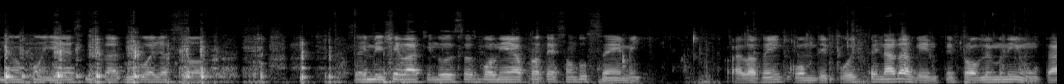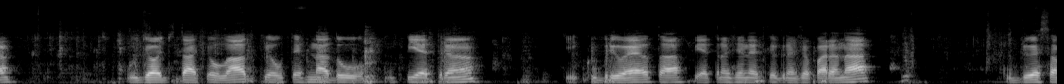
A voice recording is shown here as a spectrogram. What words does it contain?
Quem não conhece, nunca viu, olha só. Isso aí meio gelatinoso, essas bolinhas é a proteção do sêmen. Ela vem como depois, não tem nada a ver, não tem problema nenhum, tá? O George tá aqui ao lado, que é o terminador Pietran, que cobriu ela, tá? Pietran Genética Granja Paraná. Cobriu essa,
